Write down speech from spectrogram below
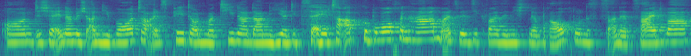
Und ich erinnere mich an die Worte, als Peter und Martina dann hier die Zelte abgebrochen haben, als wir sie quasi nicht mehr brauchten und es an der Zeit war,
